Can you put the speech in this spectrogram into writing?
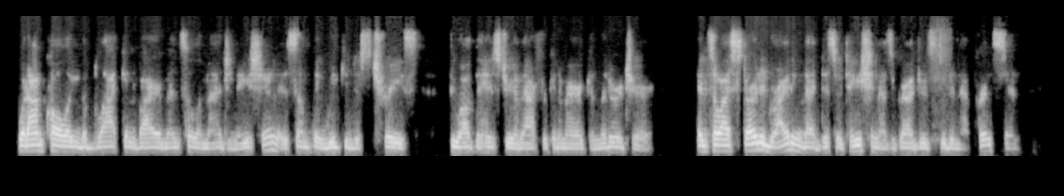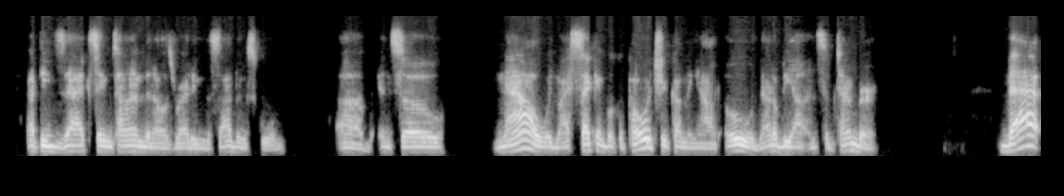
what I'm calling the Black environmental imagination is something we can just trace throughout the history of African American literature. And so I started writing that dissertation as a graduate student at Princeton at the exact same time that I was writing the Sobbing School. Um, and so now with my second book of poetry coming out, oh, that'll be out in September. That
